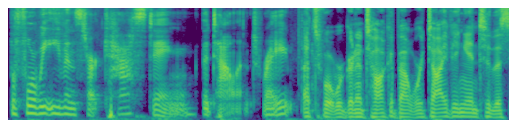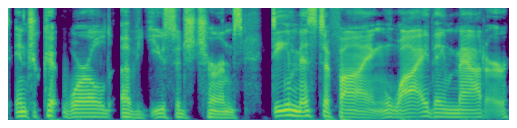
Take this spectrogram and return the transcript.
before we even start casting the talent, right? That's what we're going to talk about. We're diving into this intricate world of usage terms, demystifying why they matter,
